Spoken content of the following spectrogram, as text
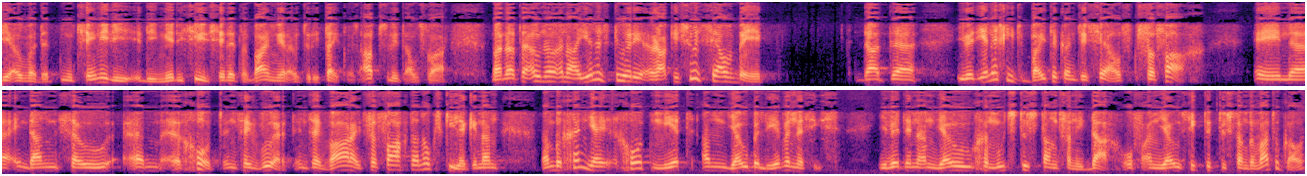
die ou wat dit moet sê nie die die mediese sê dit met baie meer autoriteit. Dit is absoluut alswaar. Maar dat 'n ou nou in haar hele storie raak hy so selfbeheer dat uh jy weet enigiets buitekant jouself vervaag. En uh en dan sou um, God en sy woord en sy waarheid vervaag dan ook skielik en dan dan begin jy God meet aan jou belewennisse jy weet en aan jou gemoedstoestand van die dag of aan jou siektetoestand of wat ook al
